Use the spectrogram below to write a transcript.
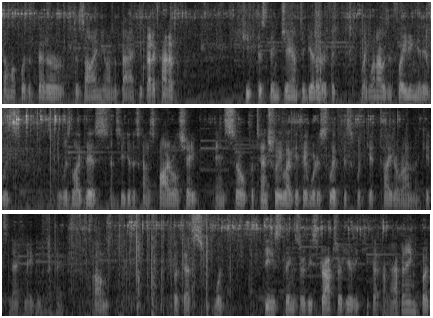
come up with a better design here on the back. You've got to kind of keep this thing jammed together. If it, like when I was inflating it, it was it was like this, and so you get this kind of spiral shape. And so potentially, like if it were to slip, this would get tight around the kid's neck, maybe I think. Um, but that's what these things or these straps are here to keep that from happening. But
